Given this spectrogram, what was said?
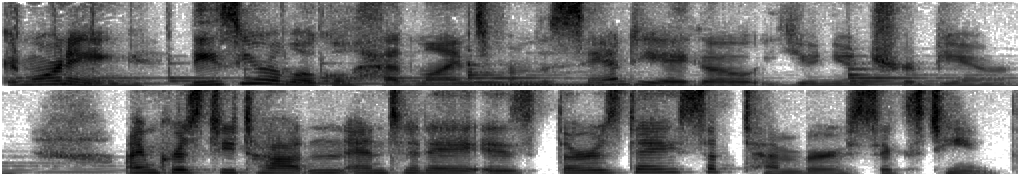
Good morning. These are your local headlines from the San Diego Union Tribune. I'm Kristy Totten, and today is Thursday, September 16th.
